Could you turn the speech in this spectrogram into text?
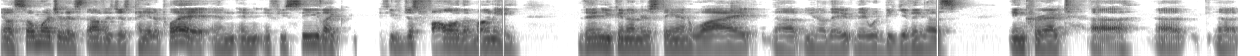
you know so much of this stuff is just pay to play, and and if you see like if you just follow the money then you can understand why uh, you know they, they would be giving us incorrect uh, uh, uh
